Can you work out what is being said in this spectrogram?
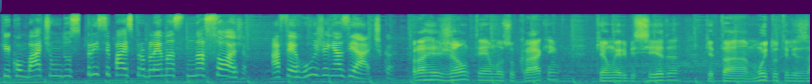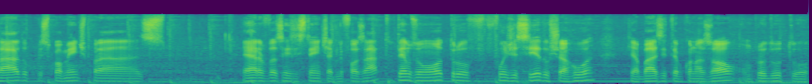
que combate um dos principais problemas na soja, a ferrugem asiática. Para a região temos o Kraken, que é um herbicida que está muito utilizado, principalmente para as ervas resistentes a glifosato. Temos um outro fungicida, o charrua, que é a base de tebuconazol, um produto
